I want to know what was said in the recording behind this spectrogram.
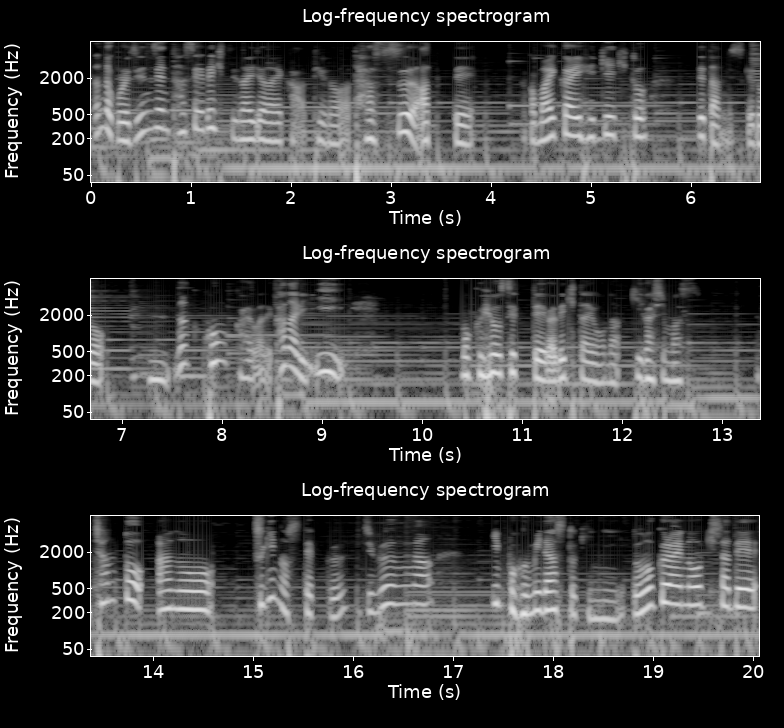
なんだこれ全然達成できてないじゃないかっていうのは多数あって、なんか毎回辟易と出たんですけど、うん、なんか今回はね、かなりいい目標設定ができたような気がします。ちゃんと、あの、次のステップ、自分が一歩踏み出すときに、どのくらいの大きさで、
